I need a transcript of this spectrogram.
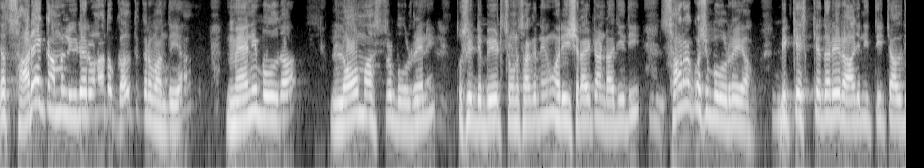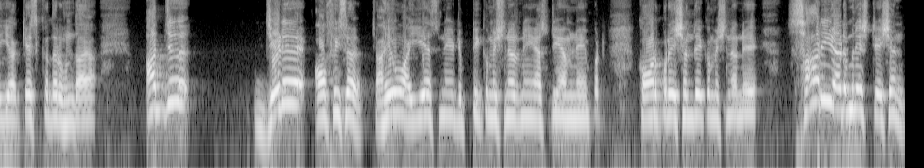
ਜਦ ਸਾਰੇ ਕੰਮ ਲੀਡਰ ਉਹਨਾਂ ਤੋਂ ਗਲਤ ਕਰਵਾਉਂਦੇ ਆ ਮੈਂ ਨਹੀਂ ਬੋਲਦਾ ਲਾਅ ਮਾਸਟਰ ਬੋਲ ਰਹੇ ਨੇ। ਤੁਸੀਂ ਡਿਬੇਟ ਸੁਣ ਸਕਦੇ ਹੋ ਹਰੀਸ਼ ਰਾਏ ਢਾਂਡਾ ਜੀ ਦੀ। ਸਾਰਾ ਕੁਝ ਬੋਲ ਰਹੇ ਆ ਵੀ ਕਿਸ ਕਦਰ ਇਹ ਰਾਜਨੀਤੀ ਚੱਲਦੀ ਆ ਕਿਸ ਕਦਰ ਹੁੰਦਾ ਆ। ਅੱਜ ਜਿਹੜੇ ਆਫੀਸਰ ਚਾਹੇ ਉਹ ਆਈਐਸ ਨੇ ਡਿਪਟੀ ਕਮਿਸ਼ਨਰ ਨੇ ਐਸਡੀਐਮ ਨੇ ਬਟ ਕਾਰਪੋਰੇਸ਼ਨ ਦੇ ਕਮਿਸ਼ਨਰ ਨੇ ਸਾਰੀ ਐਡਮਿਨਿਸਟ੍ਰੇਸ਼ਨ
